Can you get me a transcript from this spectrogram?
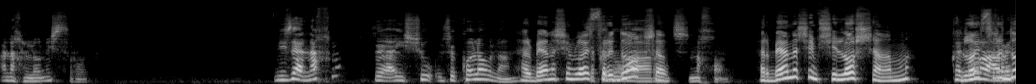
אנחנו לא נשרוד. מי זה אנחנו? זה האישור, זה כל העולם. הרבה אנשים לא ישרדו עכשיו. נכון. הרבה אנשים שלא שם, לא ישרדו,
